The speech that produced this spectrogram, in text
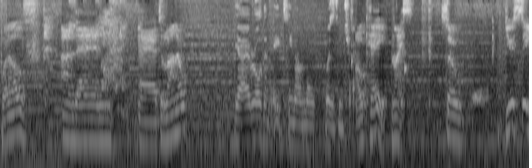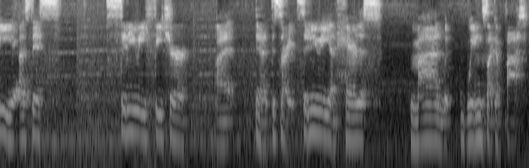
12 and then uh, Delano Yeah, I rolled an 18 on my wisdom check. okay nice so you see as this sinewy feature uh, this, sorry sinewy and hairless man with wings like a bat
